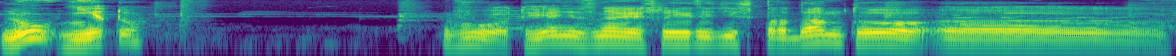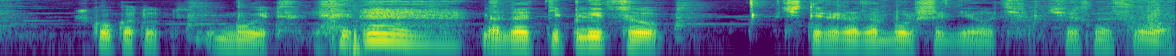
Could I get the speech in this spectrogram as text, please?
Ну, нету. Вот, я не знаю, если редис продам, то э, сколько тут будет? Надо теплицу в 4 раза больше делать, честное слово.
